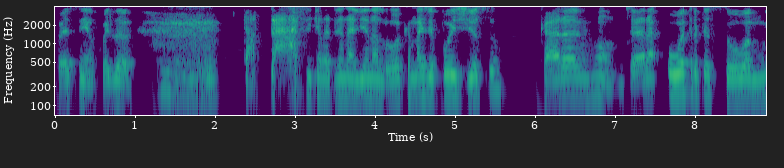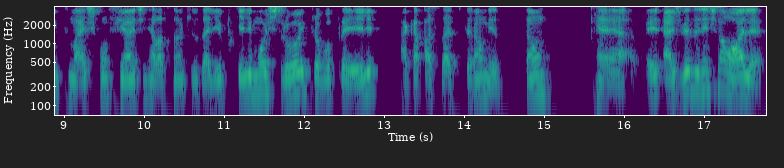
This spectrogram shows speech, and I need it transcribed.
foi assim, a coisa catarse, aquela adrenalina louca, mas depois disso, cara, bom, já era outra pessoa muito mais confiante em relação àquilo dali, porque ele mostrou e provou para ele a capacidade de superar o medo. Então, é, às vezes a gente não olha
